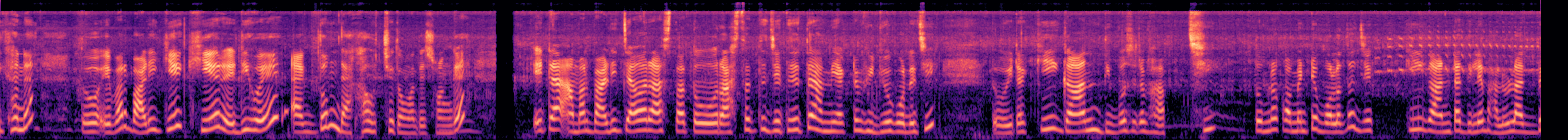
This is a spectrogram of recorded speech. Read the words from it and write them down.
এখানে। তো এবার বাড়ি গিয়ে খেয়ে রেডি হয়ে একদম দেখা হচ্ছে তোমাদের সঙ্গে। এটা আমার বাড়ি যাওয়ার রাস্তা। তো রাস্তাতে যেতে যেতে আমি একটা ভিডিও করেছি। তো এটা কি গান দিব সেটা ভাবছি। তোমরা কমেন্টে বলো তো যে কি গানটা দিলে ভালো লাগবে।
